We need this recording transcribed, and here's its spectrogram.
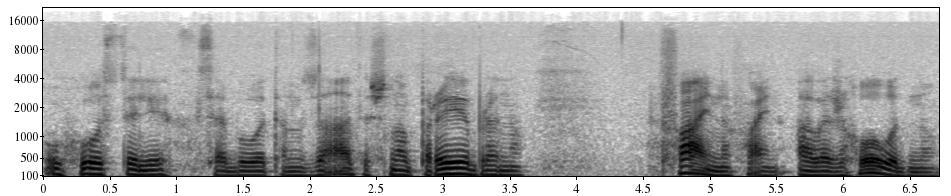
У хостелі все було там затишно, прибрано. Файно, файно, але ж голодно.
